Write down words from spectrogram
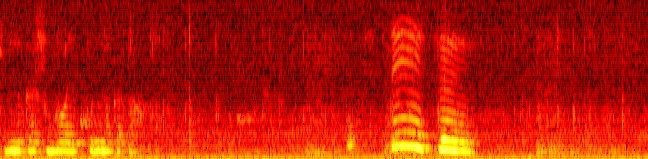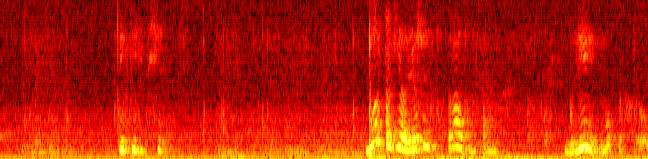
Щоб він краще було, як ходив на картах. Ти ти. Тих, тих, ще. Вот the hell, я щось трапився. Блін, what the hell.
